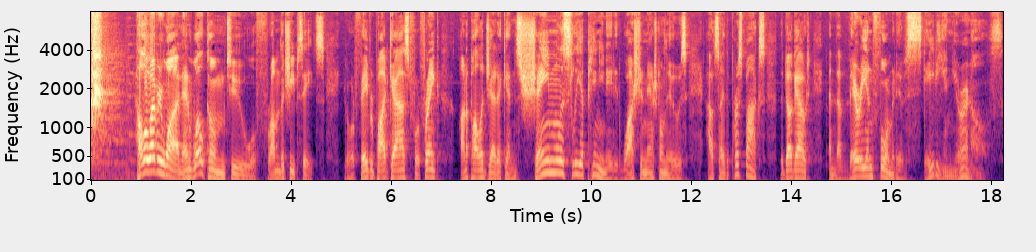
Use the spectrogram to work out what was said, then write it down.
Win! Hello, everyone, and welcome to From the Cheap Seats, your favorite podcast for frank, unapologetic, and shamelessly opinionated Washington National news outside the press box, the dugout, and the very informative stadium urinals.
